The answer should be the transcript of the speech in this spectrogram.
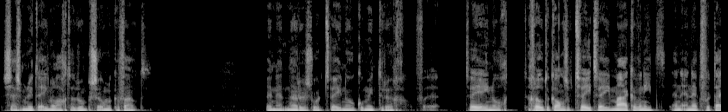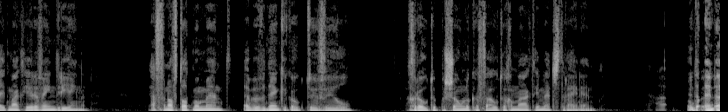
zes minuten 1-0 achter door een persoonlijke fout. En net naar rust wordt 2-0, kom je terug. Of, eh, 2-1 nog. Grote kans op 2-2 maken we niet. En, en net voor tijd maakt Heerenveen 3-1. Ja, vanaf dat moment hebben we denk ik ook te veel grote persoonlijke fouten gemaakt in wedstrijden. En, En, en, en,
